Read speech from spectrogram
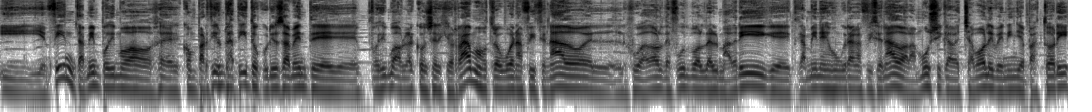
Y en fin, también pudimos eh, compartir un ratito, curiosamente, eh, pudimos hablar con Sergio Ramos, otro buen aficionado, el, jugador de fútbol del Madrid, que también es un gran aficionado a la música de Chaboli, Beniña Pastori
